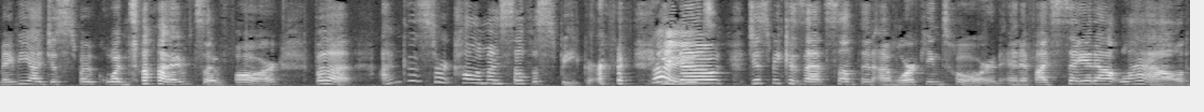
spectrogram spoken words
maybe I just spoke one time so far, but I'm going to start calling myself a speaker. Right. you know, just because that's something I'm working toward. And if I say it out loud,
